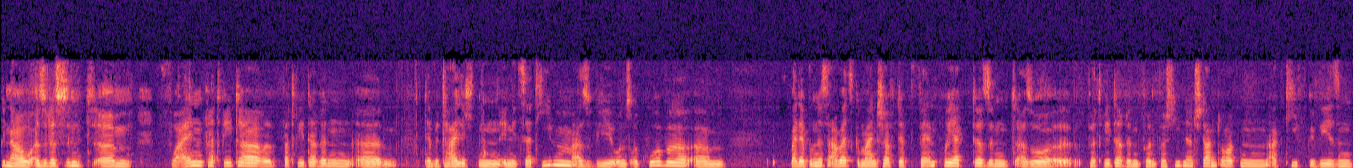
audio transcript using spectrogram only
Genau, also das sind ähm, vor allem Vertreter, Vertreterinnen ähm, der beteiligten Initiativen, also wie unsere Kurve. Ähm, bei der Bundesarbeitsgemeinschaft der Fanprojekte sind also äh, Vertreterinnen von verschiedenen Standorten aktiv gewesen,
